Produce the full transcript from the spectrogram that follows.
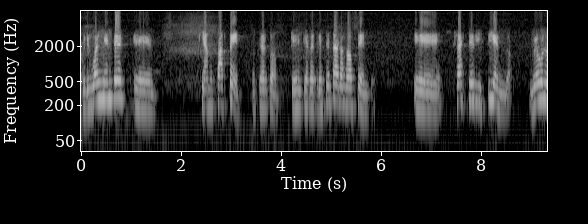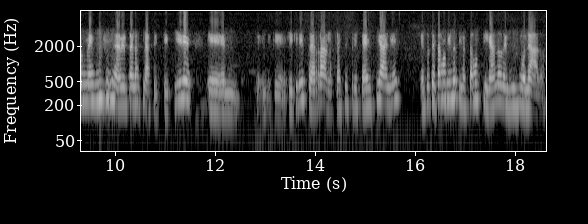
Pero igualmente, eh, si AMSAFE, ¿no es cierto?, que es el que representa a los docentes, eh, ya esté diciendo, luego de un mes de abierta las clases, que quiere, eh, que, que quiere cerrar las clases presenciales, entonces estamos viendo que nos estamos tirando del mismo lado,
